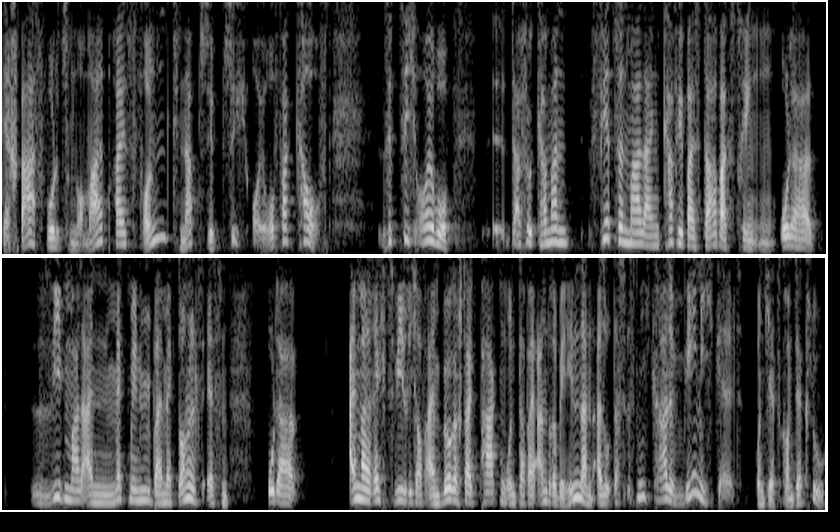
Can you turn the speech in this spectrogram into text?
der Spaß wurde zum Normalpreis von knapp 70 Euro verkauft. 70 Euro, äh, dafür kann man 14 Mal einen Kaffee bei Starbucks trinken oder siebenmal ein Mac-Menü bei McDonalds essen oder einmal rechtswidrig auf einem Bürgersteig parken und dabei andere behindern. Also das ist nicht gerade wenig Geld. Und jetzt kommt der Clou.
